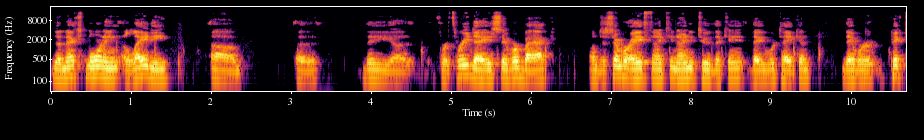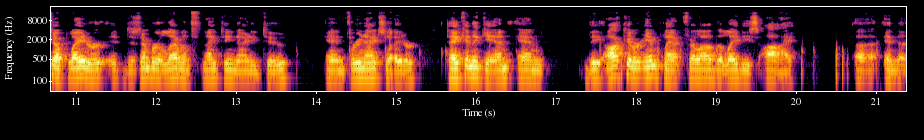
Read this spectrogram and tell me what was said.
the next morning, a lady, um, uh, the uh, for three days they were back. On December eighth, nineteen ninety two, they came. They were taken they were picked up later, December 11th, 1992, and three nights later, taken again, and the ocular implant fell out of the lady's eye. Uh, and the,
